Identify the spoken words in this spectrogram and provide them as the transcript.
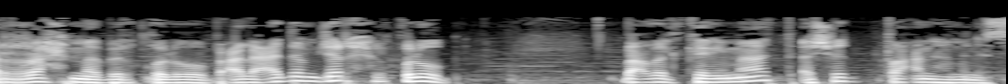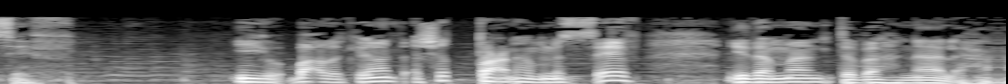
الرحمة بالقلوب على عدم جرح القلوب. بعض الكلمات أشد طعنها من السيف. إيوه بعض الكلمات أشد طعنها من السيف إذا ما انتبهنا لها.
